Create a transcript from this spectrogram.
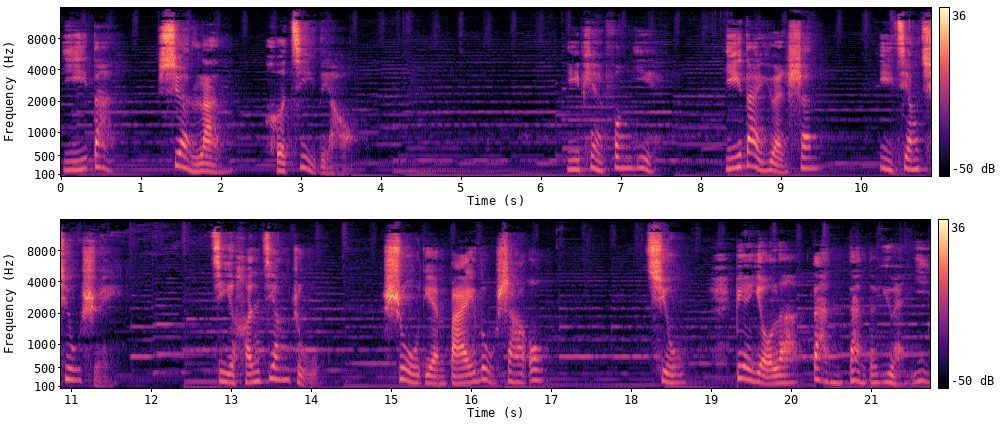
一淡、绚烂和寂寥。一片枫叶，一带远山，一江秋水。几痕江渚，数点白鹭沙鸥，秋，便有了淡淡的远意。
